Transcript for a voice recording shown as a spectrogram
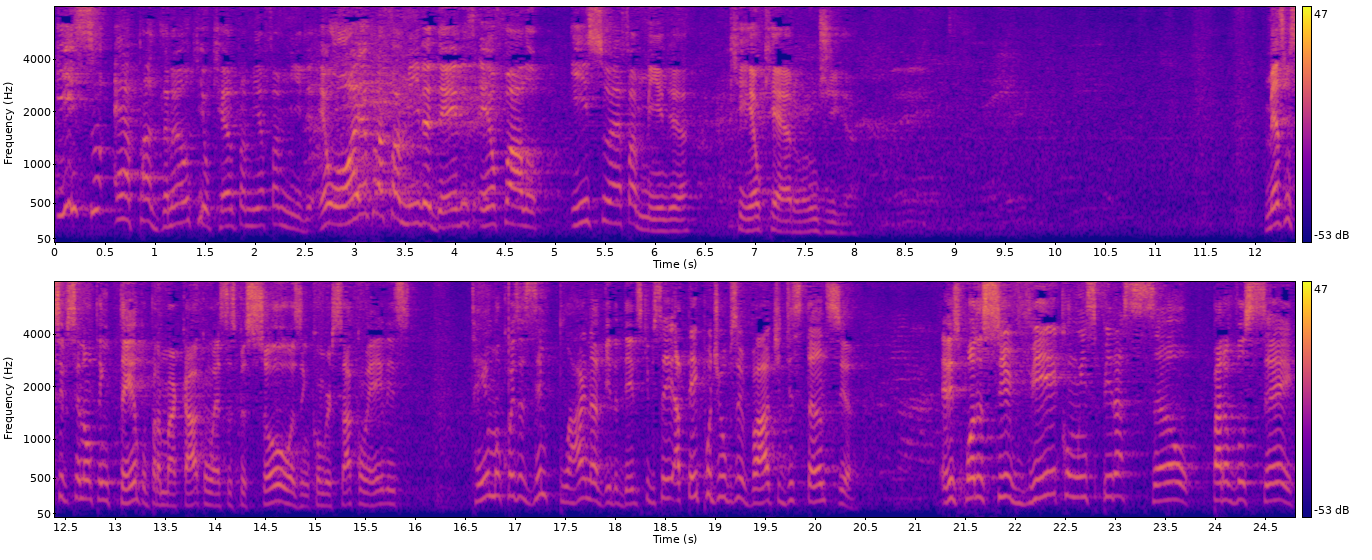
Isso é padrão que eu quero para minha família. Eu olho para a família deles e eu falo: isso é a família que eu quero um dia. Mesmo se você não tem tempo para marcar com essas pessoas, em conversar com eles, tem uma coisa exemplar na vida deles que você até pode observar de distância. Eles podem servir como inspiração para você,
